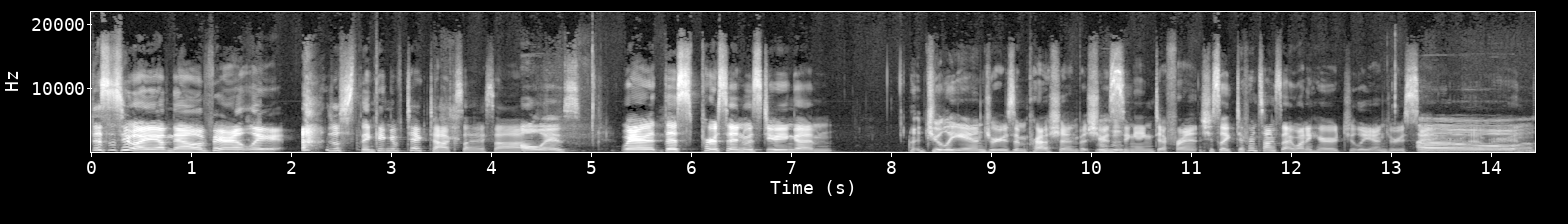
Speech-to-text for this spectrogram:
this is who I am now. Apparently, just thinking of TikToks that I saw. Always. Where this person was doing um a Julie Andrews impression, but she was Mhm. singing different. She's like different songs that I want to hear Julie Andrews sing. Oh,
